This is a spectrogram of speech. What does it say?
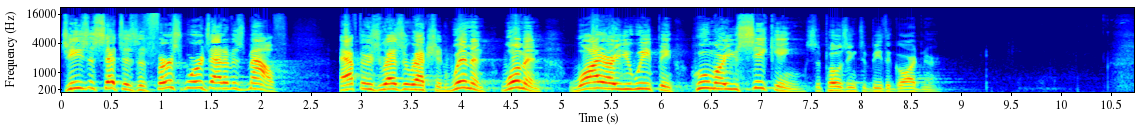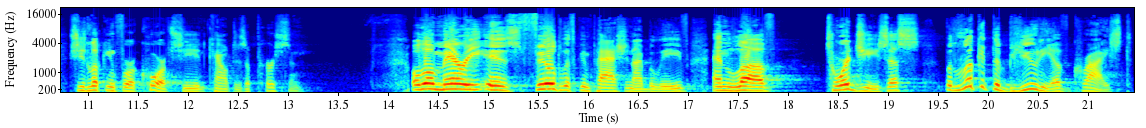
Jesus to us, the first words out of his mouth after his resurrection, Women, woman, why are you weeping? Whom are you seeking? Supposing to be the gardener. She's looking for a corpse. She encounters a person. Although Mary is filled with compassion, I believe, and love toward Jesus, but look at the beauty of Christ.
